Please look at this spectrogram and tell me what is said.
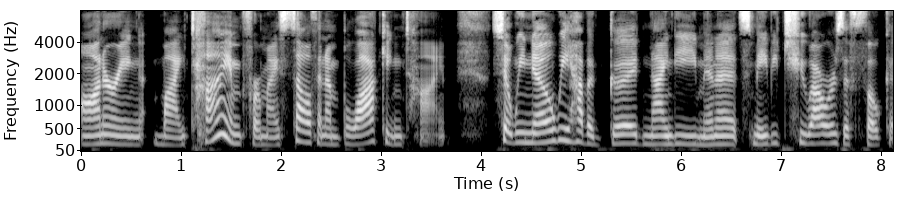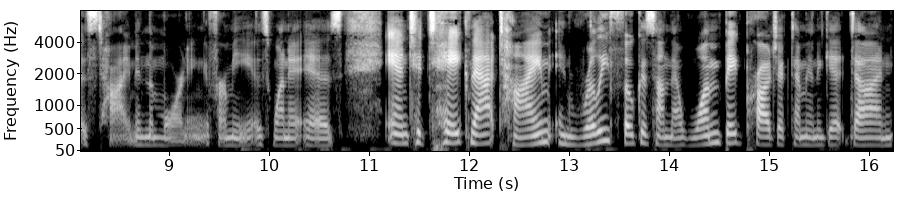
honoring my time for myself and I'm blocking time. So we know we have a good 90 minutes, maybe two hours of focus time in the morning for me is when it is. And to take that time and really focus on that one big project I'm going to get done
